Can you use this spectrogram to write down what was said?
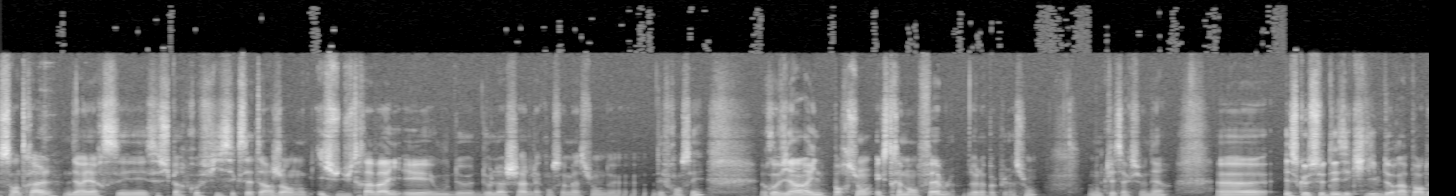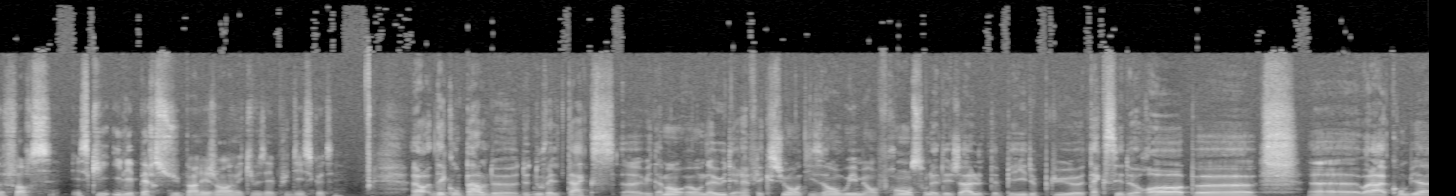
centrales derrière ces, ces super profits, c'est que cet argent, issu du travail et ou de, l'achat, de la consommation de- des Français, revient à une portion extrêmement faible de la population, donc les actionnaires. Euh, est-ce que ce déséquilibre de rapport de force, est-ce qu'il est perçu par les gens avec qui vous avez pu discuter Alors, dès qu'on parle de, nouvelles taxes, euh, évidemment, on a eu des réflexions en disant oui, mais en France, on est déjà le pays le plus euh, taxé d'Europe. voilà, combien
